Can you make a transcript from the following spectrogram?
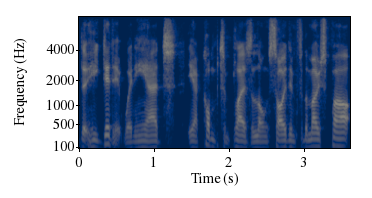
that he did it when he had he had competent players alongside him for the most part,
